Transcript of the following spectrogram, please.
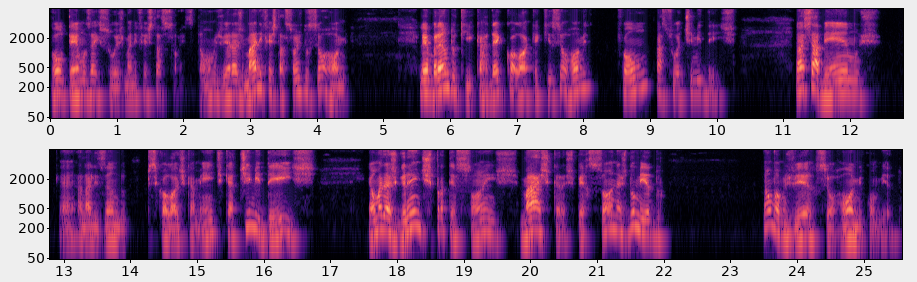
voltemos às suas manifestações. Então vamos ver as manifestações do seu home. Lembrando que Kardec coloca aqui o seu home com a sua timidez. Nós sabemos, né, analisando psicologicamente, que a timidez é uma das grandes proteções, máscaras, personas do medo. Não vamos ver o seu home com medo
